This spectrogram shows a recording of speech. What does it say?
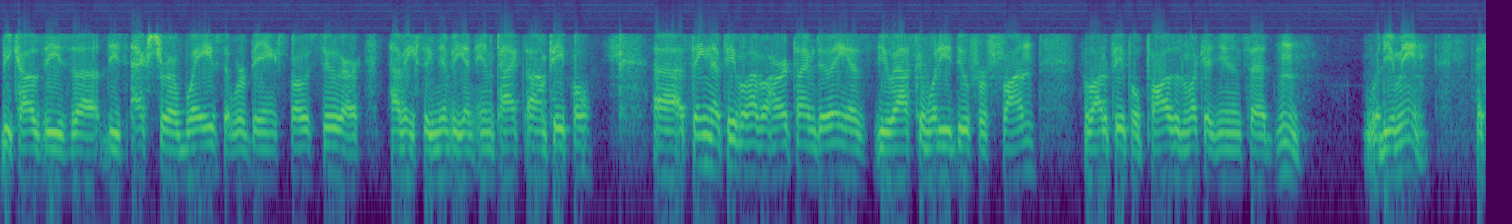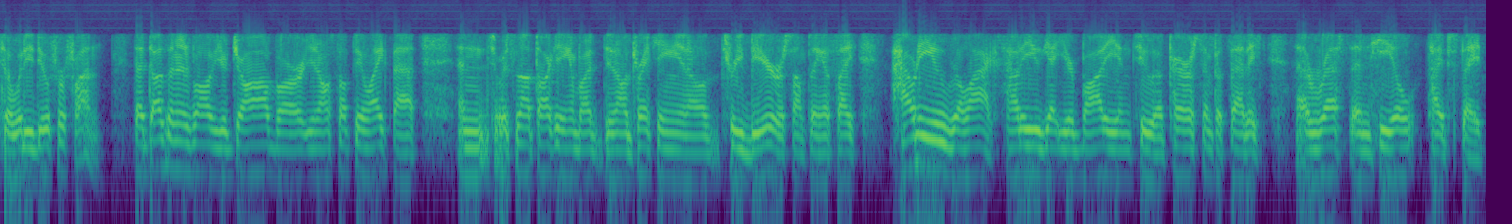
because these uh, these extra waves that we're being exposed to are having significant impact on people. Uh, a thing that people have a hard time doing is you ask them, "What do you do for fun?" A lot of people pause and look at you and said, "Hmm, what do you mean?" I said, "What do you do for fun?" That doesn't involve your job or you know something like that, and so it's not talking about you know drinking you know three beer or something. It's like how do you relax? How do you get your body into a parasympathetic uh, rest and heal type state?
